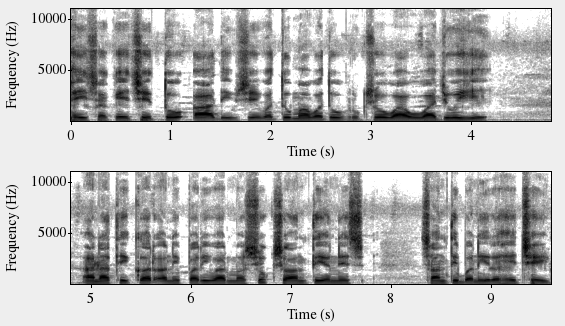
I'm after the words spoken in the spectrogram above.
થઈ શકે છે, તો આ દિવસે વધુમાં વધુ વૃક્ષો વાવવા જોઈએ. આનાથી ઘર અને પરિવારમાં સુખ, શાંતિ અને શાંતિ બની રહે છે.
